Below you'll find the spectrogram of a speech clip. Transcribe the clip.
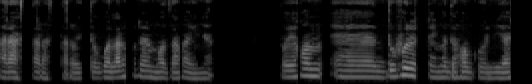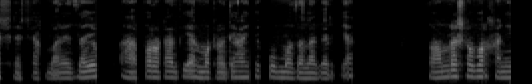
আর আস্তা রাস্তা রইতো, গলার পরে আর মজা পাই না। তো এখন দুপুরের টাইমে দেখো গলিয়া শেষ একবারে। যাই হোক পরোটা দিয়ে আর মটর দিয়ে খাইতে খুব মজা লাগে আর কি তো আমরা সবার খানি,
